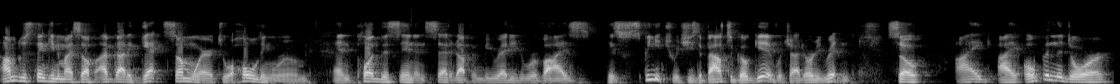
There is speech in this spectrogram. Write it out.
I'm just thinking to myself, I've got to get somewhere to a holding room and plug this in and set it up and be ready to revise his speech, which he's about to go give, which I'd already written. So I I open the door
